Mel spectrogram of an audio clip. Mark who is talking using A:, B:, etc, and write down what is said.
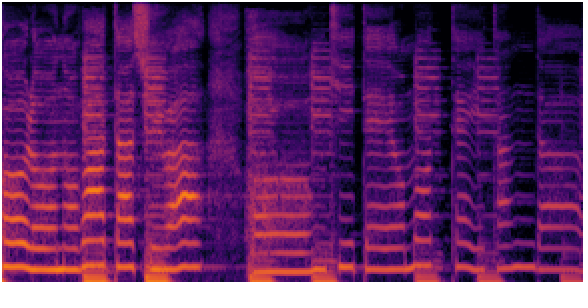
A: 頃の私は本気で思っていたんだ。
